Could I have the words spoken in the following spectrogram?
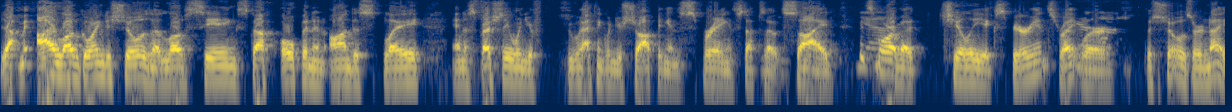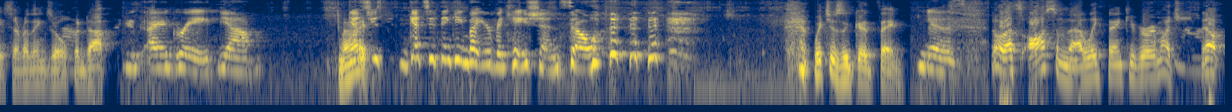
Yeah, I mean, I love going to shows. I love seeing stuff open and on display, and especially when you're, I think when you're shopping in spring, and stuff's mm-hmm. outside. It's more of a chilly experience, right? Yeah. Where the shows are nice, everything's yeah. opened up. I agree. Yeah, All gets right. you gets you thinking about your vacation. So. Which is a good thing. It is. No, that's awesome, Natalie. Thank you very much. Now,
